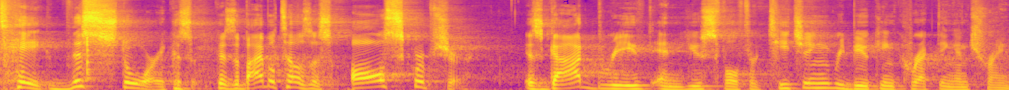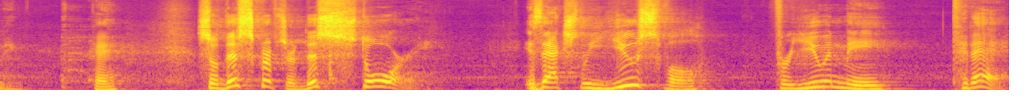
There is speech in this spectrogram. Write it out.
take this story? Because the Bible tells us all scripture is God breathed and useful for teaching, rebuking, correcting, and training. Okay? So this scripture, this story, is actually useful for you and me today.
